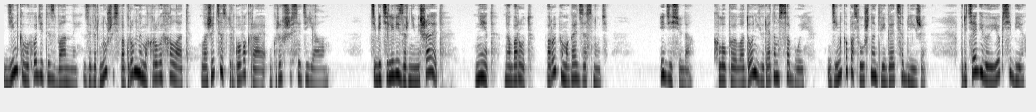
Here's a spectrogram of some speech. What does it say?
Динка выходит из ванной, завернувшись в огромный махровый халат, ложится с другого края, укрывшись одеялом. «Тебе телевизор не мешает?» «Нет, наоборот, порой помогает заснуть». «Иди сюда». Хлопаю ладонью рядом с собой. Динка послушно двигается ближе. Притягиваю ее к себе,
